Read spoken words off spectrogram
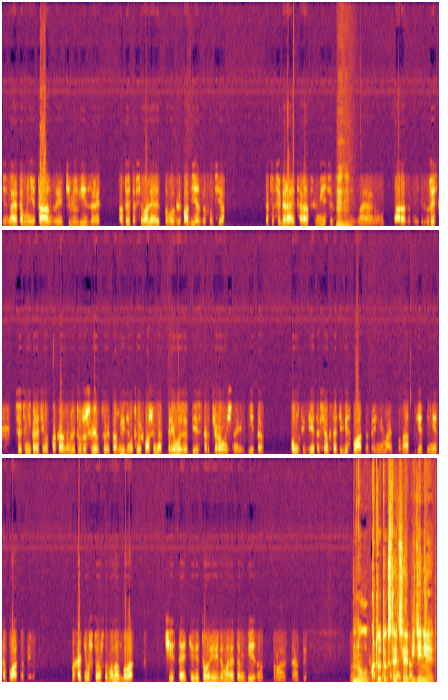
не знаю, там унитазы, телевизоры. А то это все валяется возле подъездов у всех. Это собирается раз в месяц, mm-hmm. не знаю, два раза в неделю. Ну, то есть все это некрасиво. Показывали ту же Швецию, там люди на своих машинах привозят из сортировочные какие-то пункты, где это все, кстати, бесплатно принимается. У нас где-то не это платно принимается. Мы хотим что? Чтобы у нас была чистая территория или мы на этом бизнес строим? Да? Ну, кто-то, кстати, объединяет.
